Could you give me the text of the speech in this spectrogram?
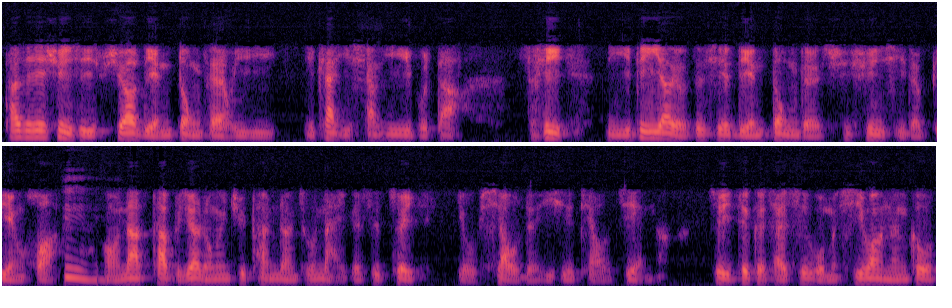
它这些讯息需要联动才有意义，你看一项意义不大，所以你一定要有这些联动的讯讯息的变化。嗯哦，那它比较容易去判断出哪一个是最有效的一些条件啊。所以这个才是我们希望能够，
